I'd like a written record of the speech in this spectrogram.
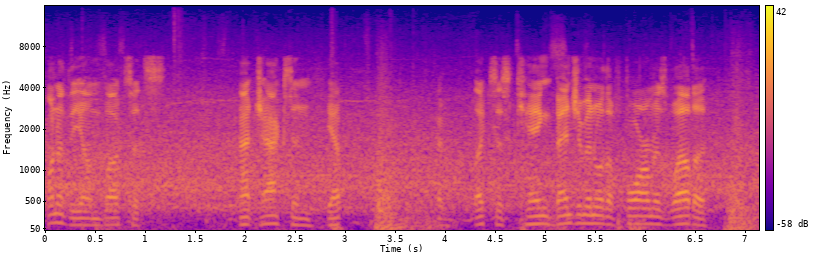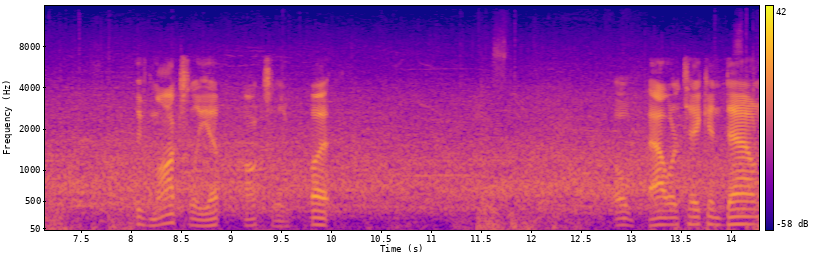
one of the Young Bucks. It's Matt Jackson. Yep. Lexis King. Benjamin with a forearm as well to leave Moxley. Yep, Moxley. But oh, Balor taken down.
